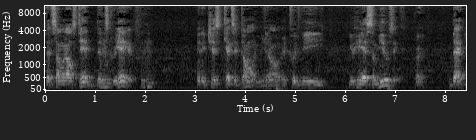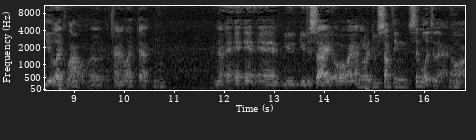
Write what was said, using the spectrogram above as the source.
that someone else did that's Mhm. creative, Mm-hmm. and it just gets it going. You Yeah. know, it could be you hear some music Right. that you like. Wow, I kind of like that. Mm-hmm. No, and, and and you you decide, oh, I, I want to do something similar to that, Mhm. or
